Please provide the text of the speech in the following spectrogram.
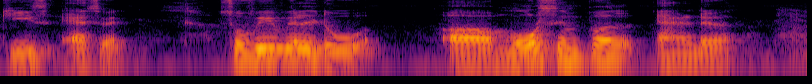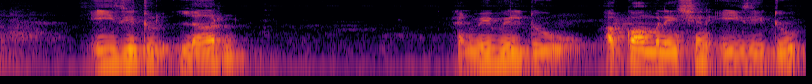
keys as well. So we will do a more simple and uh, easy to learn and we will do a combination easy to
